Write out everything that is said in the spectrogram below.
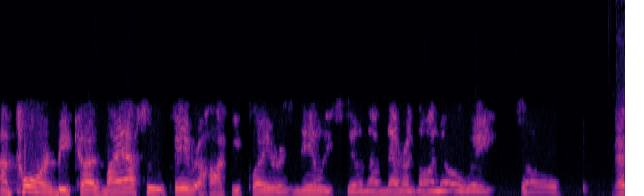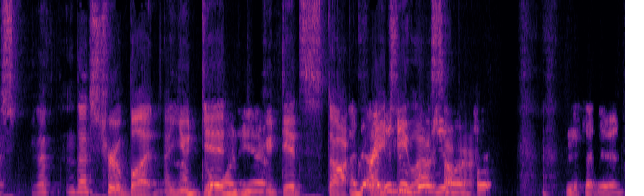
I'm torn because my absolute favorite hockey player is Neely still, and I've never gone to 08. So that's that, that's true. But uh, you I'm did you did stock I, Krejci last summer. For, yes, I did.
